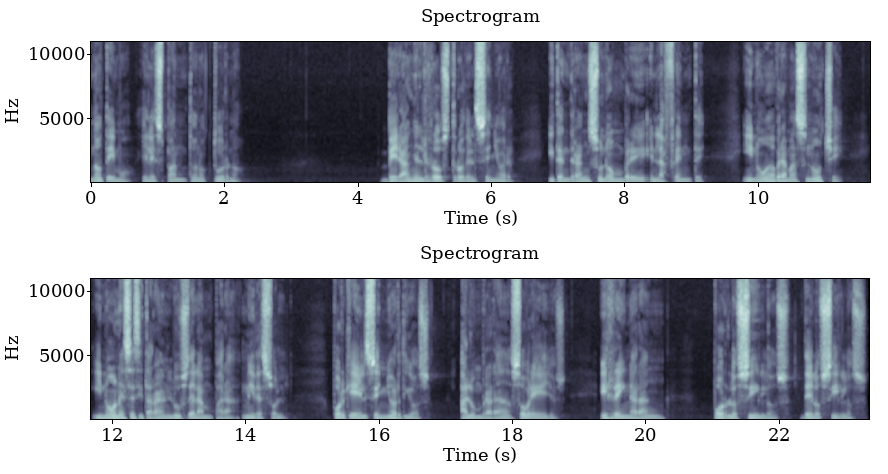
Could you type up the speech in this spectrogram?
no temo el espanto nocturno verán el rostro del Señor y tendrán su nombre en la frente, y no habrá más noche, y no necesitarán luz de lámpara ni de sol, porque el Señor Dios alumbrará sobre ellos, y reinarán por los siglos de los siglos.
